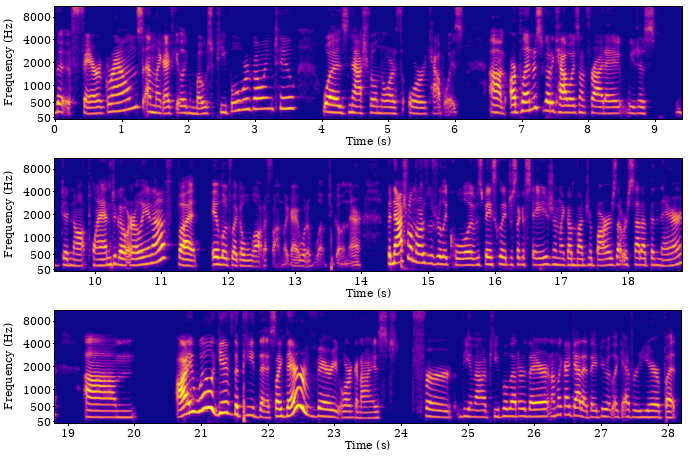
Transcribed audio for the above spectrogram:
the fairgrounds and like I feel like most people were going to was Nashville North or Cowboys. Um, our plan was to go to Cowboys on Friday. We just did not plan to go early enough, but it looked like a lot of fun. Like I would have loved to go in there. But Nashville North was really cool. It was basically just like a stage and like a bunch of bars that were set up in there. Um, I will give the Pede this. Like they're very organized for the amount of people that are there. And I'm like, I get it. They do it like every year, but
